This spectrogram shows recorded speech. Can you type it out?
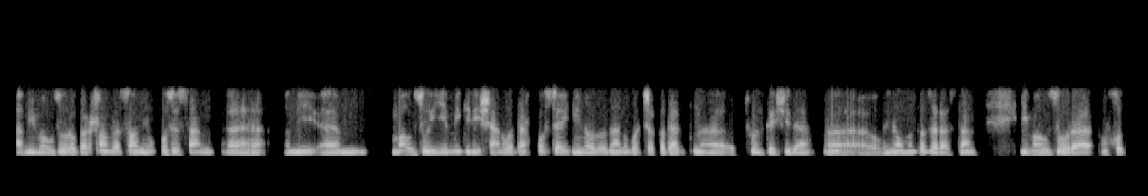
همین موضوع رو برشان رسانیم. خصوصا همین موضوع میگریشن و درخواست های اینا دادن و چقدر طول کشیده اینا منتظر هستن. این موضوع را خود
